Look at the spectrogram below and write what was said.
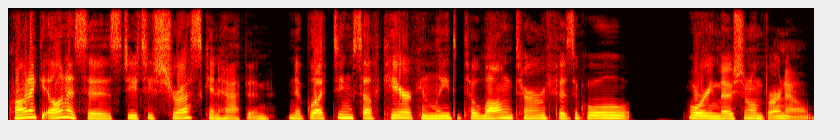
Chronic illnesses due to stress can happen. Neglecting self care can lead to long term physical or emotional burnout.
